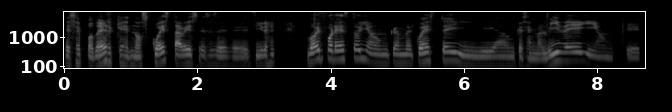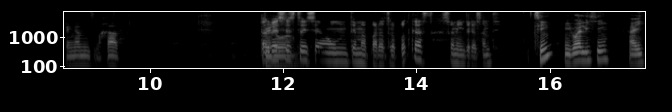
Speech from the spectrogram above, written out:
ese poder que nos cuesta a veces de decir, voy por esto y aunque me cueste y aunque se me olvide y aunque tenga mis bajadas. Tal vez este sea un tema para otro podcast, suena interesante. Sí, igual y sí, ahí,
